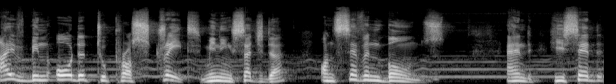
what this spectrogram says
I've been ordered to prostrate, meaning sajda, on seven bones. And he said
